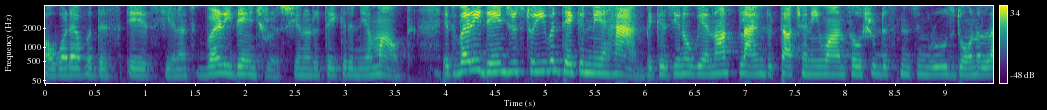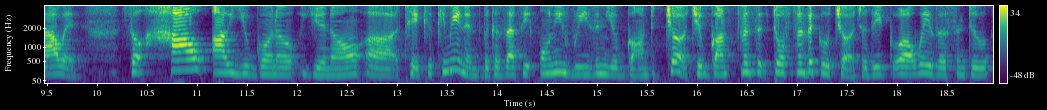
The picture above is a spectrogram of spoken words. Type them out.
or whatever this is you know it's very dangerous you know to take it in your mouth. It's very dangerous to even take it in your hand because you know we are not planning to touch anyone social distancing rules don't allow it. So how are you gonna you know uh, take your communion? Because that's the only reason you've gone to church. You've gone phys- to a physical church or you always listen to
